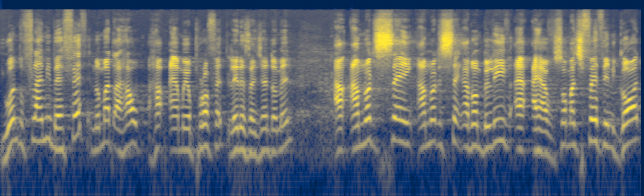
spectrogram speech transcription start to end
You want to fly me by faith, no matter how, how I am a prophet, ladies and gentlemen? I, am not saying, I'm not saying I don't believe. I, I have so much faith in God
